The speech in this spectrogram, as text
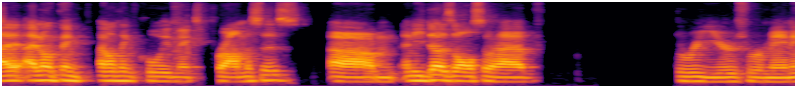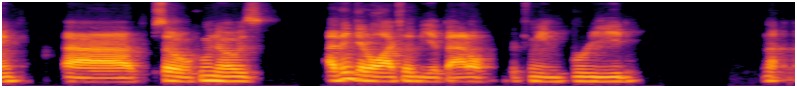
I, I don't think I don't think Cooley makes promises. Um, and he does also have three years remaining. Uh, so who knows? I think it'll actually be a battle between Breed, not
